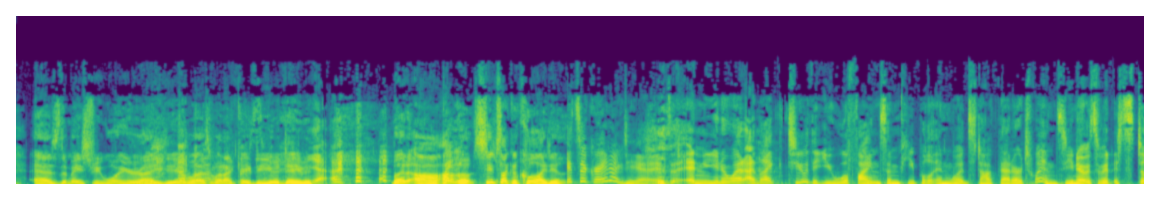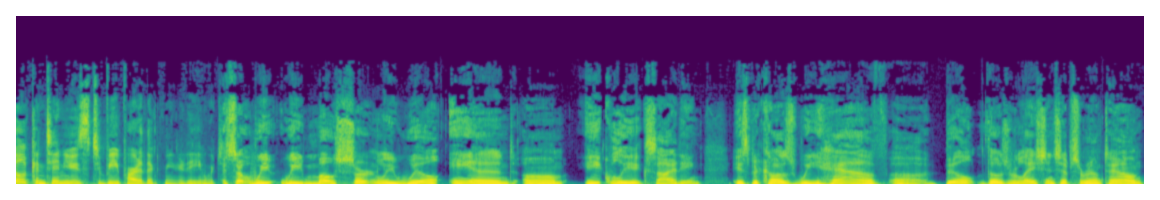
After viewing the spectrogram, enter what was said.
as the Main Street Warrior idea was when I came to you and David. Yeah. but uh, I don't know. Seems like a cool idea. It's a great idea. It's, and you know what? I like too that you will find some people in Woodstock that are twins. You know, so it still continues to be part of the community. Which so cool. we we most certainly will. And um, equally exciting is because we have uh, built those relationships around town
